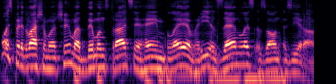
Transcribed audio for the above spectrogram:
Ось перед вашими очима демонстрація геймплею в грі Zenless Zone Zero.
